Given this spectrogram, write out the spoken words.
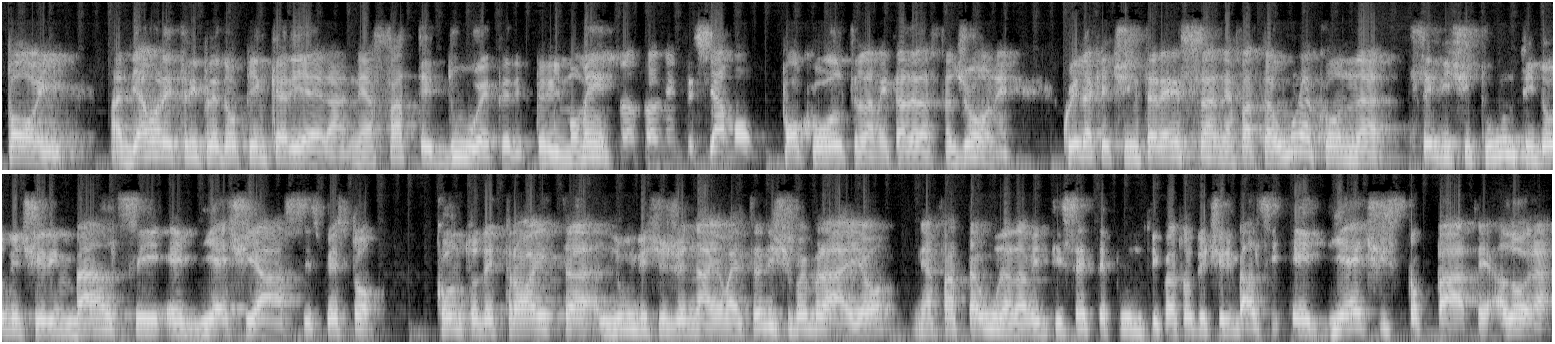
Poi andiamo alle triple doppie in carriera. Ne ha fatte due per, per il momento naturalmente. Siamo poco oltre la metà della stagione quella che ci interessa ne ha fatta una con 16 punti, 12 rimbalzi e 10 assist. Questo contro Detroit l'11 gennaio, ma il 13 febbraio ne ha fatta una da 27 punti, 14 rimbalzi e 10 stoppate. Allora,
